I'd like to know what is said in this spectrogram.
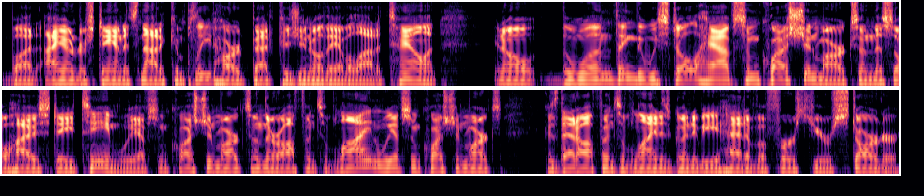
but I understand it's not a complete heart bet because you know they have a lot of talent. You know, the one thing that we still have some question marks on this Ohio State team. We have some question marks on their offensive line. We have some question marks because that offensive line is going to be ahead of a first year starter.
